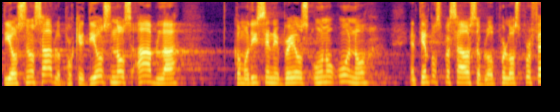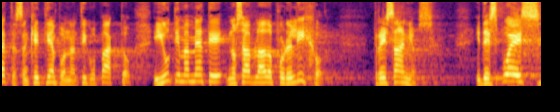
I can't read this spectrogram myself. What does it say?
Dios nos habla, porque Dios nos habla, como dice en Hebreos 1.1, en tiempos pasados habló por los profetas. ¿En qué tiempo? En el antiguo pacto. Y últimamente nos ha hablado por el Hijo, tres años. Y después,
